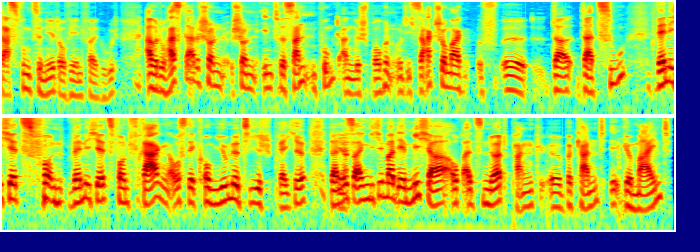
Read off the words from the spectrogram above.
das funktioniert auf jeden Fall gut. Aber du hast gerade schon, schon einen interessanten Punkt angesprochen und ich sage schon mal äh, da, dazu, wenn ich, jetzt von, wenn ich jetzt von Fragen aus der Community spreche, dann ja. ist eigentlich immer der Micha auch als Nerdpunk äh, bekannt, äh, gemeint,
